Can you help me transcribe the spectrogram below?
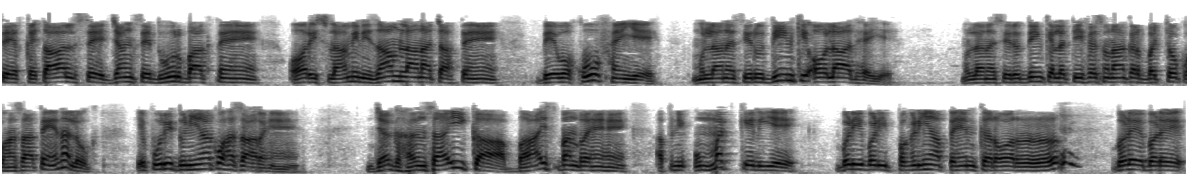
سے، قتال سے، جنگ سے دور باغتے ہیں اور اسلامی نظام لانا چاہتے ہیں۔ بے وقوف ہیں یہ۔ ملا نصیر الدین کی اولاد ہے یہ۔ ملا نصیر الدین کے لطیفے سنا کر بچوں کو ہنساتے ہیں نا لوگ۔ یہ پوری دنیا کو ہنسا رہے ہیں۔ جگ ہنسائی کا باعث بن رہے ہیں۔ اپنی امت کے لیے بڑی بڑی پگڑیاں پہن کر اور بڑے بڑے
